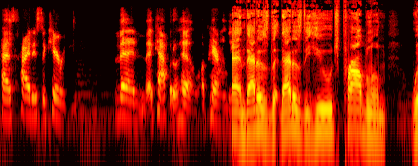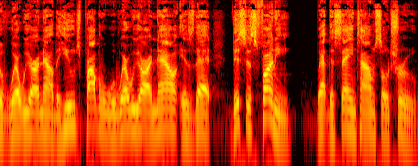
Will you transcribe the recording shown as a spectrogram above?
has tighter security than Capitol Hill, apparently. And that is the, that is the huge problem with where we are now. The huge problem with where we are now is that this is funny, but at the same time so true.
